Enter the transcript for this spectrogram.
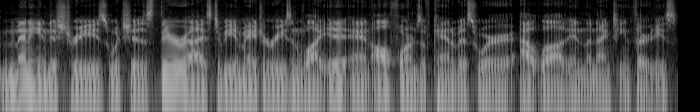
many industries, which is theorized to be a major reason why it and all forms of cannabis were outlawed in the 1930s.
